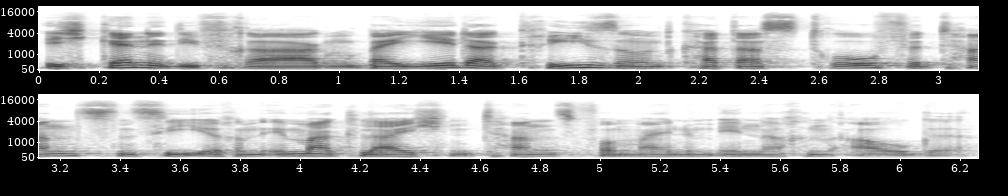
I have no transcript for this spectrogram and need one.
Ich kenne die Fragen. Bei jeder Krise und Katastrophe tanzen sie ihren immer gleichen Tanz vor meinem inneren Auge.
